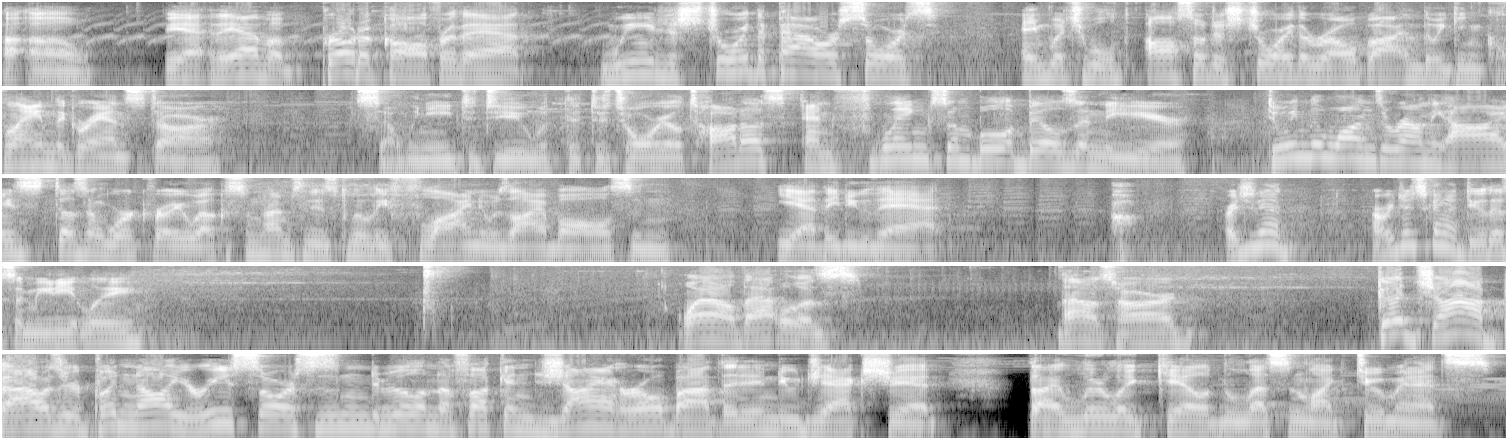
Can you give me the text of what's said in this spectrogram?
Uh-oh. Yeah, they have a protocol for that. We need to destroy the power source, and which will also destroy the robot, and then we can claim the Grand Star. So we need to do what the tutorial taught us and fling some bullet bills into here. Doing the ones around the eyes doesn't work very well because sometimes they just literally fly into his eyeballs and yeah, they do that. are we just gonna are we just gonna do this immediately? Well, that was that was hard. Good job, Bowser, putting all your resources into building a fucking giant robot that didn't do jack shit that I literally killed in less than like two minutes.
